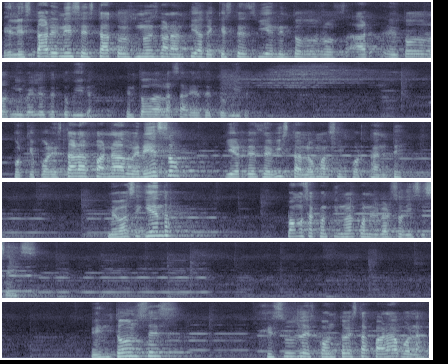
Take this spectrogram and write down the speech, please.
el estar en ese estatus no es garantía de que estés bien en todos, los, en todos los niveles de tu vida, en todas las áreas de tu vida. Porque por estar afanado en eso, pierdes de vista lo más importante. ¿Me va siguiendo? Vamos a continuar con el verso 16. Entonces Jesús les contó esta parábola.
